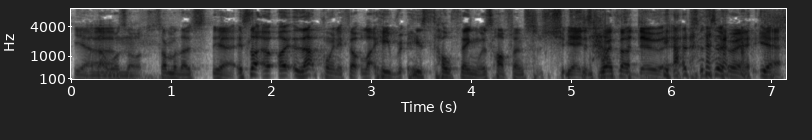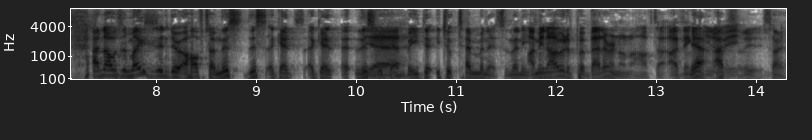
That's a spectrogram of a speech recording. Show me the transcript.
Yeah, that was Um, odd. Some of those, yeah, it's like uh, at that point it felt like he his whole thing was halftime substitutions. Yeah, he just had to do it, He had to do it. Yeah, and I was amazed he didn't do it at halftime. This this against again uh, this Yeah. weekend, but he, did, he took ten minutes and then he. I mean, I would have put Bellerin on at half time. I think. Yeah, you know, he- absolutely, same.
